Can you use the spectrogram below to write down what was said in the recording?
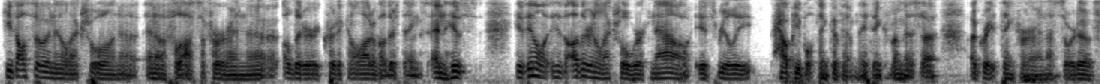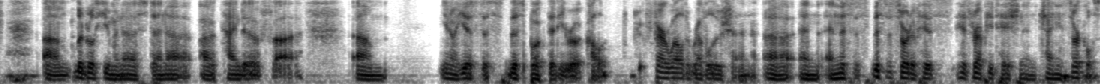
He's also an intellectual and a, and a philosopher and a, a, literary critic and a lot of other things. And his his his other intellectual work now is really how people think of him. They think of him as a, a great thinker and a sort of um, liberal humanist and a, a kind of uh, um, you know, he has this this book that he wrote called "Farewell to Revolution," uh, and and this is this is sort of his his reputation in Chinese circles.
